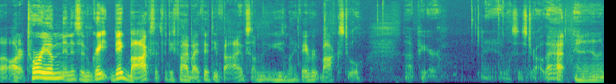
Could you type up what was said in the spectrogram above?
uh, auditorium, and it's a great big box. It's 55 by 55, so I'm going to use my favorite box tool up here. And let's just draw that, and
